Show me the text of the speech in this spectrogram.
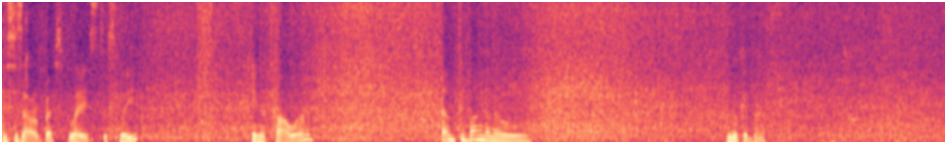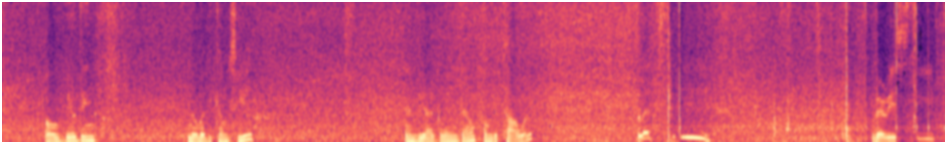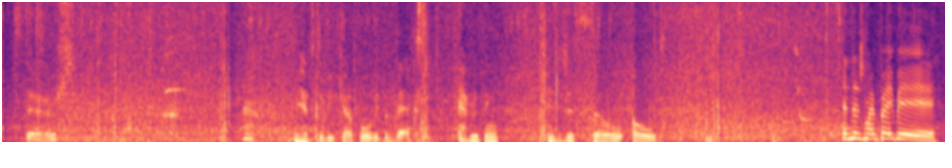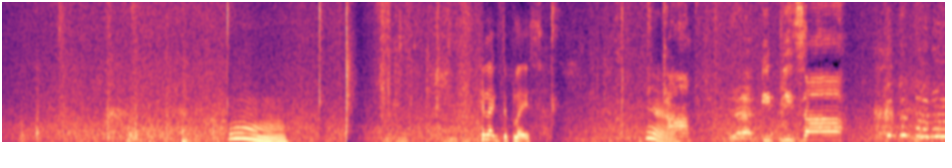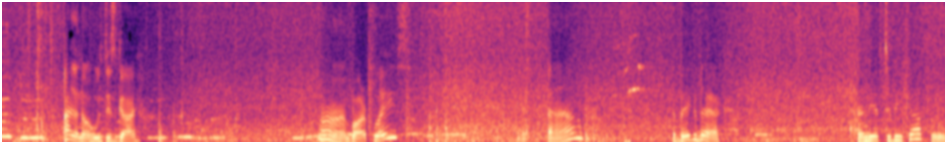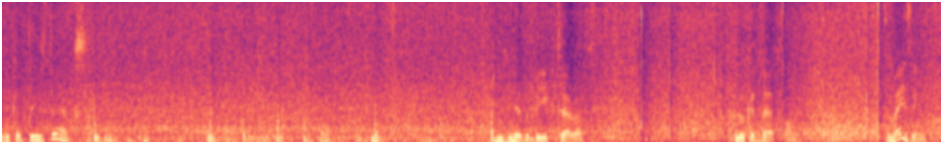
This is our best place to sleep. In a tower. Empty bungalow. Look at that. Old building. Nobody comes here. And we are going down from the tower. Let's see. Very steep stairs. We have to be careful with the bags. Everything is just so old. And there's my baby! Hmm. He likes the place. Yeah. Jump. Yeah, eat pizza. I don't know who's this guy. Ah, bar place. And a big deck. And we have to be careful. Look at these decks. And we have a big terrace. Look at that one. It's amazing.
